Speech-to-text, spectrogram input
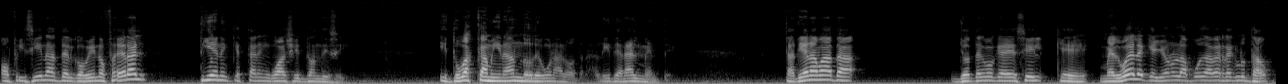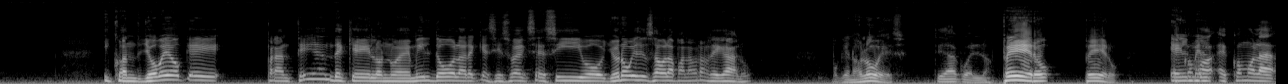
oficinas del gobierno federal tienen que estar en Washington, D.C. Y tú vas caminando de una a la otra, literalmente. Tatiana Mata, yo tengo que decir que me duele que yo no la pude haber reclutado. Y cuando yo veo que plantean de que los 9 mil dólares, que si eso es excesivo, yo no hubiese usado la palabra regalo, porque no lo es. Estoy de acuerdo. Pero, pero. Es como, es como la,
